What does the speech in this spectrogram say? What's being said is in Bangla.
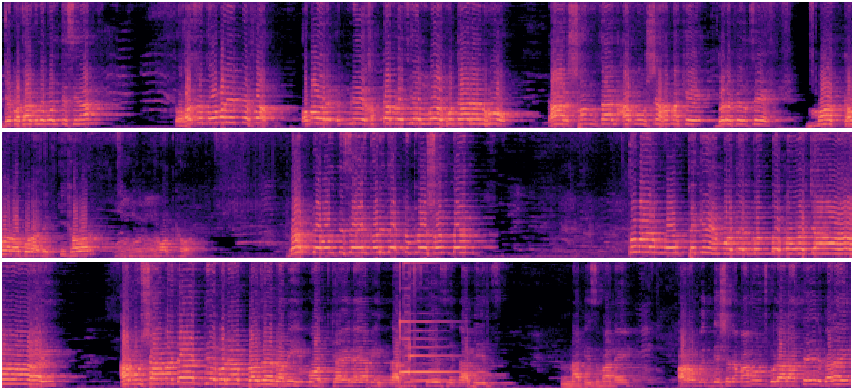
যে কথাগুলো বলতেছিলাম, তো হযরত ওমর ইবনে ওমর ইবনে তার সন্তান আবু শাহমাকে ধরে ফেলছে মদ খাওয়ার অপরাধে। কি খাওয়ার? মদ খাওয়ার। আমি মদ খাই নাই, আমি নাবিজ খেয়েছি, নাবিজ। নাবিজ মানে আরবের দেশের মানুষগুলা রাতের বেলায়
